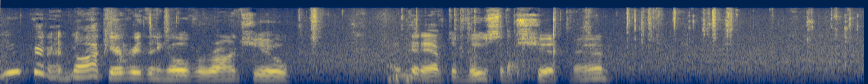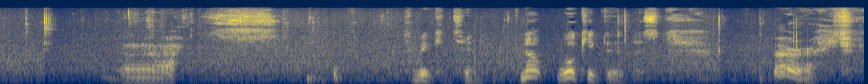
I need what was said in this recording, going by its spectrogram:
You're gonna knock everything over, aren't you? I'm gonna have to move some shit, man. Uh, to be continued. Nope, we'll keep doing this. All right.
